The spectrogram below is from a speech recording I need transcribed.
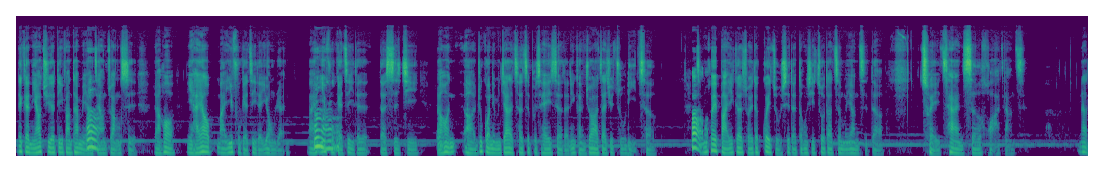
那个你要去的地方？他们也要这样装饰，嗯，然后你还要买衣服给自己的佣人，买衣服给自己的的司机，嗯，然后啊，呃，如果你们家的车子不是黑色的，你可能就要再去租礼车。嗯，怎么会把一个所谓的贵族式的东西做到这么样子的？璀璨奢华这样子，那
